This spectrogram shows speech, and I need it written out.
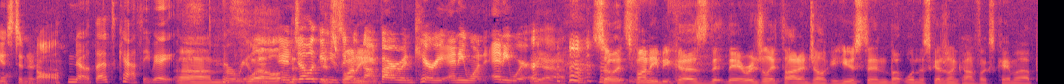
Huston at yeah. all. no, that's Kathy Bates. Um, For real. Well, Anjelica it's Huston funny. could not fireman carry anyone anywhere. yeah. So it's funny because th- they originally thought Anjelica Huston, but when the scheduling conflicts came up,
